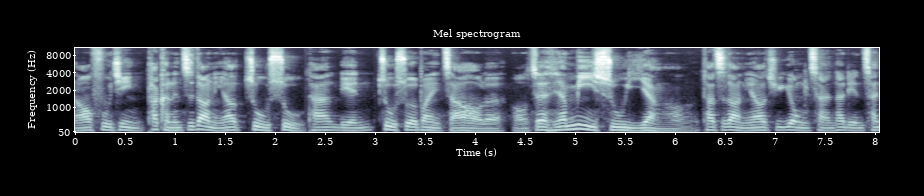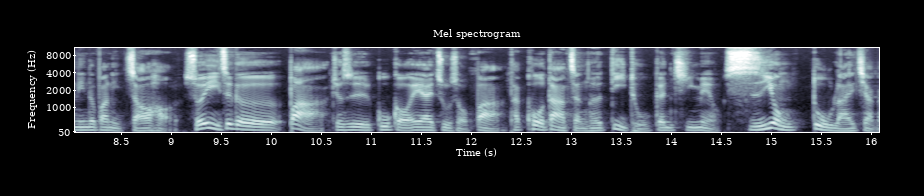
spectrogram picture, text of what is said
然后附近，他可能知道你要住宿，他连住宿都帮你找好了。哦，这很像秘书一样哦，他知道你要去用餐，他连餐厅都帮你找好了。所以这个 Bar 就是 Google AI 助手 Bar，它扩大整合地图跟 Gmail，实用度来讲，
